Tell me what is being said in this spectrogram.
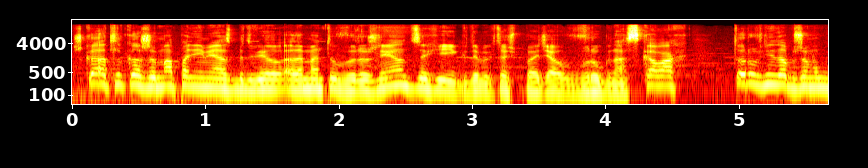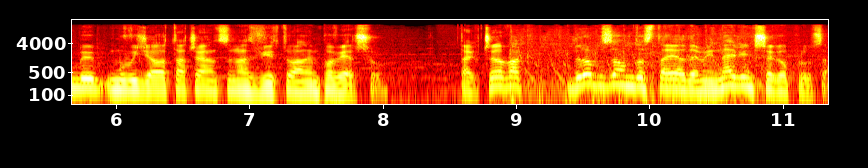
Szkoda tylko, że mapa nie miała zbyt wielu elementów wyróżniających i gdyby ktoś powiedział wróg na skałach, to równie dobrze mógłby mówić o otaczającym nas wirtualnym powietrzu. Tak czy owak, Drop Zone dostaje ode mnie największego plusa.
